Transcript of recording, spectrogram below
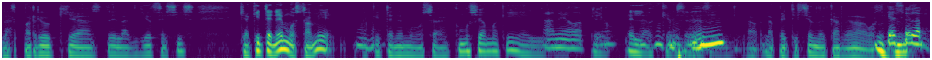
las parroquias de la diócesis, que aquí tenemos también. Aquí tenemos, o sea, ¿cómo se llama aquí? El, Annual appeal. el- el- ¿qué se dice? la, la petición del cardenal. ¿Qué hacía la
